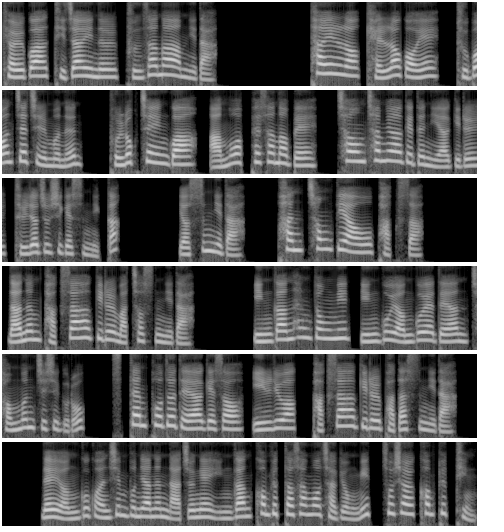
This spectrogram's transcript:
결과 디자인을 분산화합니다. 타일러 갤러거의 두 번째 질문은 블록체인과 암호화폐 산업에 처음 참여하게 된 이야기를 들려주시겠습니까? 였습니다. 판 청디아오 박사. 나는 박사학위를 마쳤습니다. 인간 행동 및 인구 연구에 대한 전문 지식으로 스탠포드 대학에서 인류학 박사학위를 받았습니다. 내 연구 관심 분야는 나중에 인간 컴퓨터 상호작용 및 소셜 컴퓨팅,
